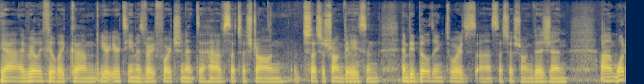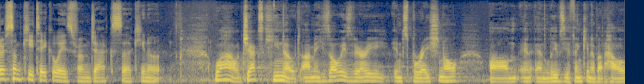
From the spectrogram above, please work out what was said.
yeah, I really feel like um, your, your team is very fortunate to have such a strong such a strong base yeah. and, and be building towards uh, such a strong vision. Um, what are some key takeaways from Jack's uh, keynote? Wow, Jack's keynote. I mean, he's always very inspirational. Um, and, and, leaves you thinking about how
